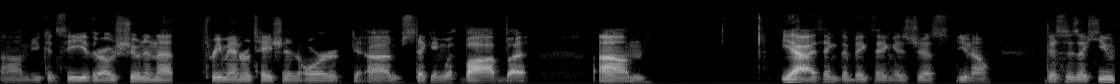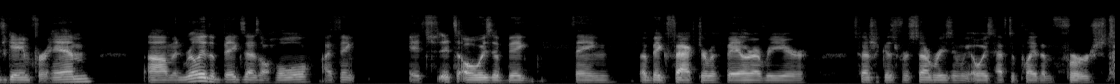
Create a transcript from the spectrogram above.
um, you could see either Osun in that three man rotation or um, sticking with Bob. But um, yeah, I think the big thing is just, you know, this is a huge game for him. Um, and really the bigs as a whole, I think it's it's always a big thing, a big factor with Baylor every year, especially because for some reason we always have to play them first.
